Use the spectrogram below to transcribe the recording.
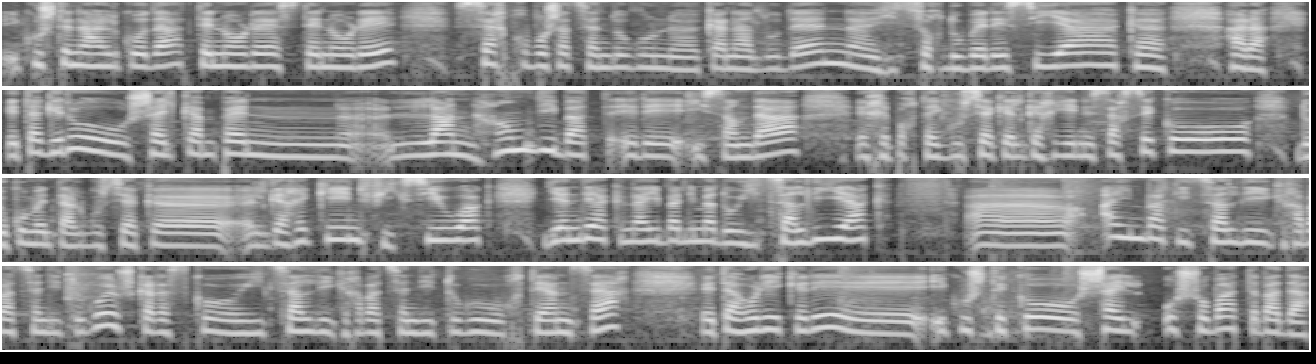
ikusten ahalko da, tenorez, tenore, zer proposatzen dugun kanaldu den, hitzordu bereziak, hara. eta gero sailkampen lan handi bat ere izan da, e, reporta iguziak elgarrien ezartzen elkartzeko, dokumental guziak uh, elgarrekin, fikzioak, jendeak nahi balimadu hitzaldiak, uh, hainbat hitzaldi grabatzen ditugu, Euskarazko hitzaldi grabatzen ditugu urtean zer, eta horiek ere ikusteko sail oso bat bada.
